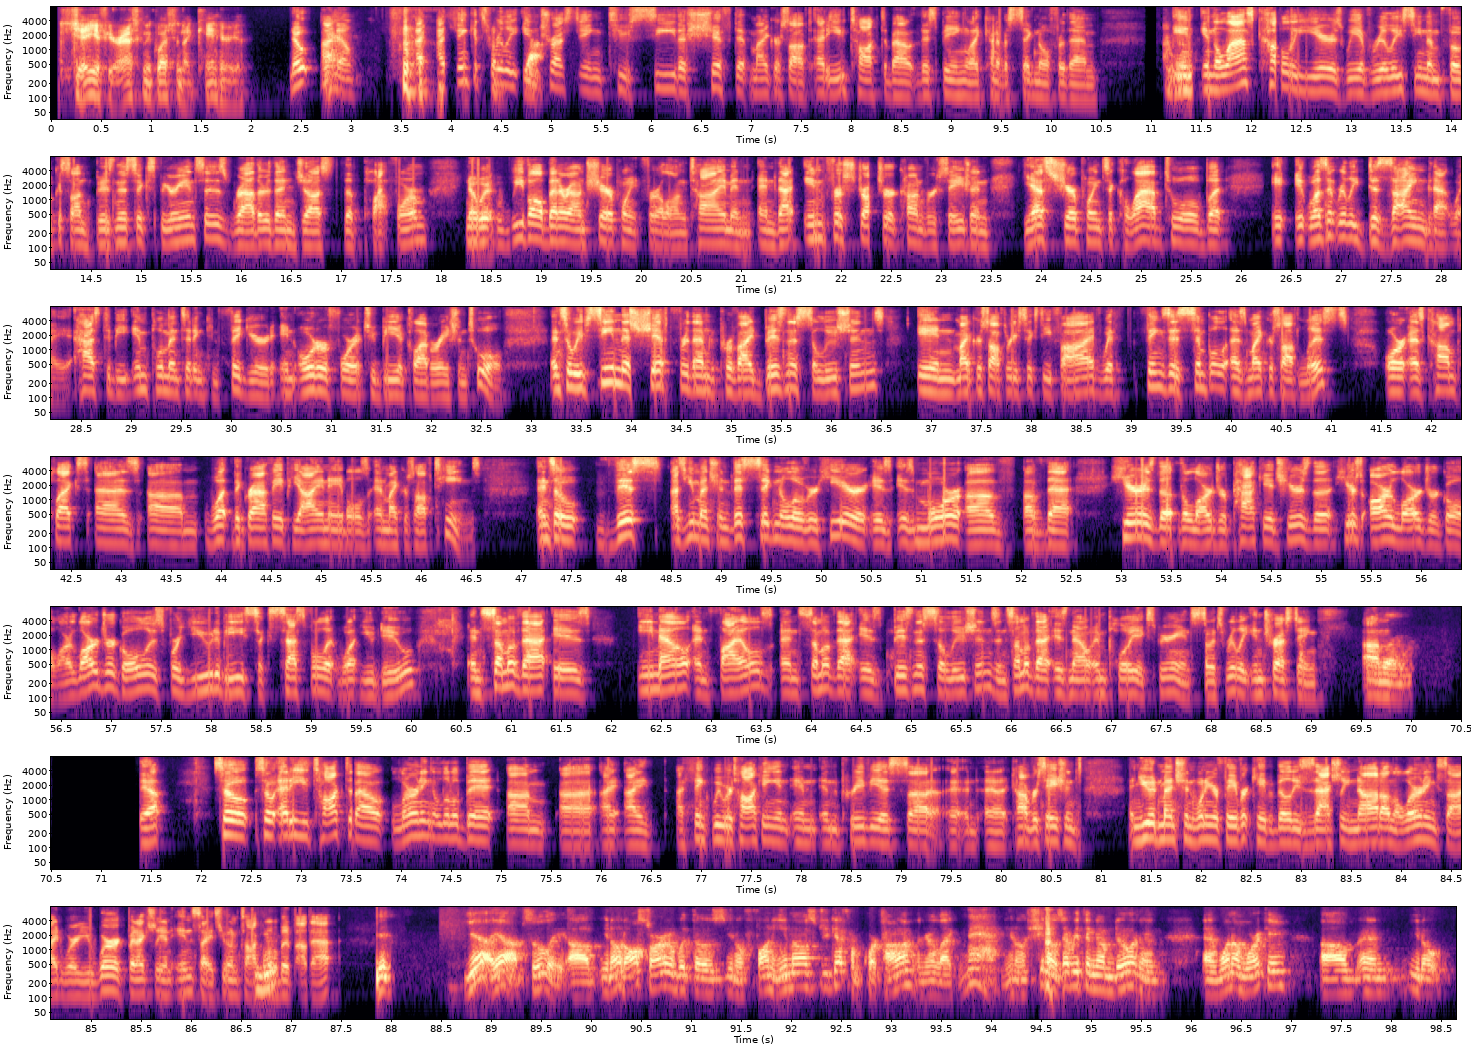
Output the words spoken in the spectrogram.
Jay, if you're asking a question, I can't hear you. Nope, yeah. I know. I, I, think it's really yeah. interesting to see the shift at Microsoft. Eddie, you talked about this being like kind of a signal for them Uh-huh. in in the last couple of years we have really seen them focus on business experiences rather than just the platform. You know we've all been around sharepoint for a long time and and that infrastructure conversation yes sharepoint's a collab tool but it, it wasn't really designed that way. It has to be implemented and configured in order for it to be a collaboration tool. And so we've seen this shift for them to provide business solutions in Microsoft 365 with things as simple as Microsoft lists or as complex as um, what the Graph API enables and Microsoft Teams. And so this, as you mentioned, this signal over here is is more of of that. Here is the the larger package. Here's the here's our larger goal. Our larger goal is for you to be successful at what you do, and some of that is email and files and some of that is business solutions and some of that is now employee experience. So it's really interesting. Um, yeah. So so eddie you talked about learning a little bit. Um, uh, I, I i think we were talking in in, in the previous uh, uh, conversations and you had mentioned one of your favorite capabilities is actually not on the learning side where you work but actually on insights. You want to talk mm-hmm. a little bit about that yeah, yeah, absolutely. Um, you know, it all started with those, you know, fun emails that you get from Cortana, and you're like, man, you know, she knows everything I'm doing and and when I'm working. Um, and you know,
